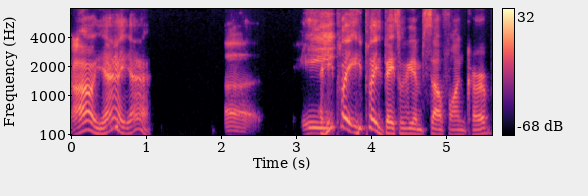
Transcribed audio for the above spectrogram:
Oh yeah, yeah. Uh, he and he play he plays basically himself on curb.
